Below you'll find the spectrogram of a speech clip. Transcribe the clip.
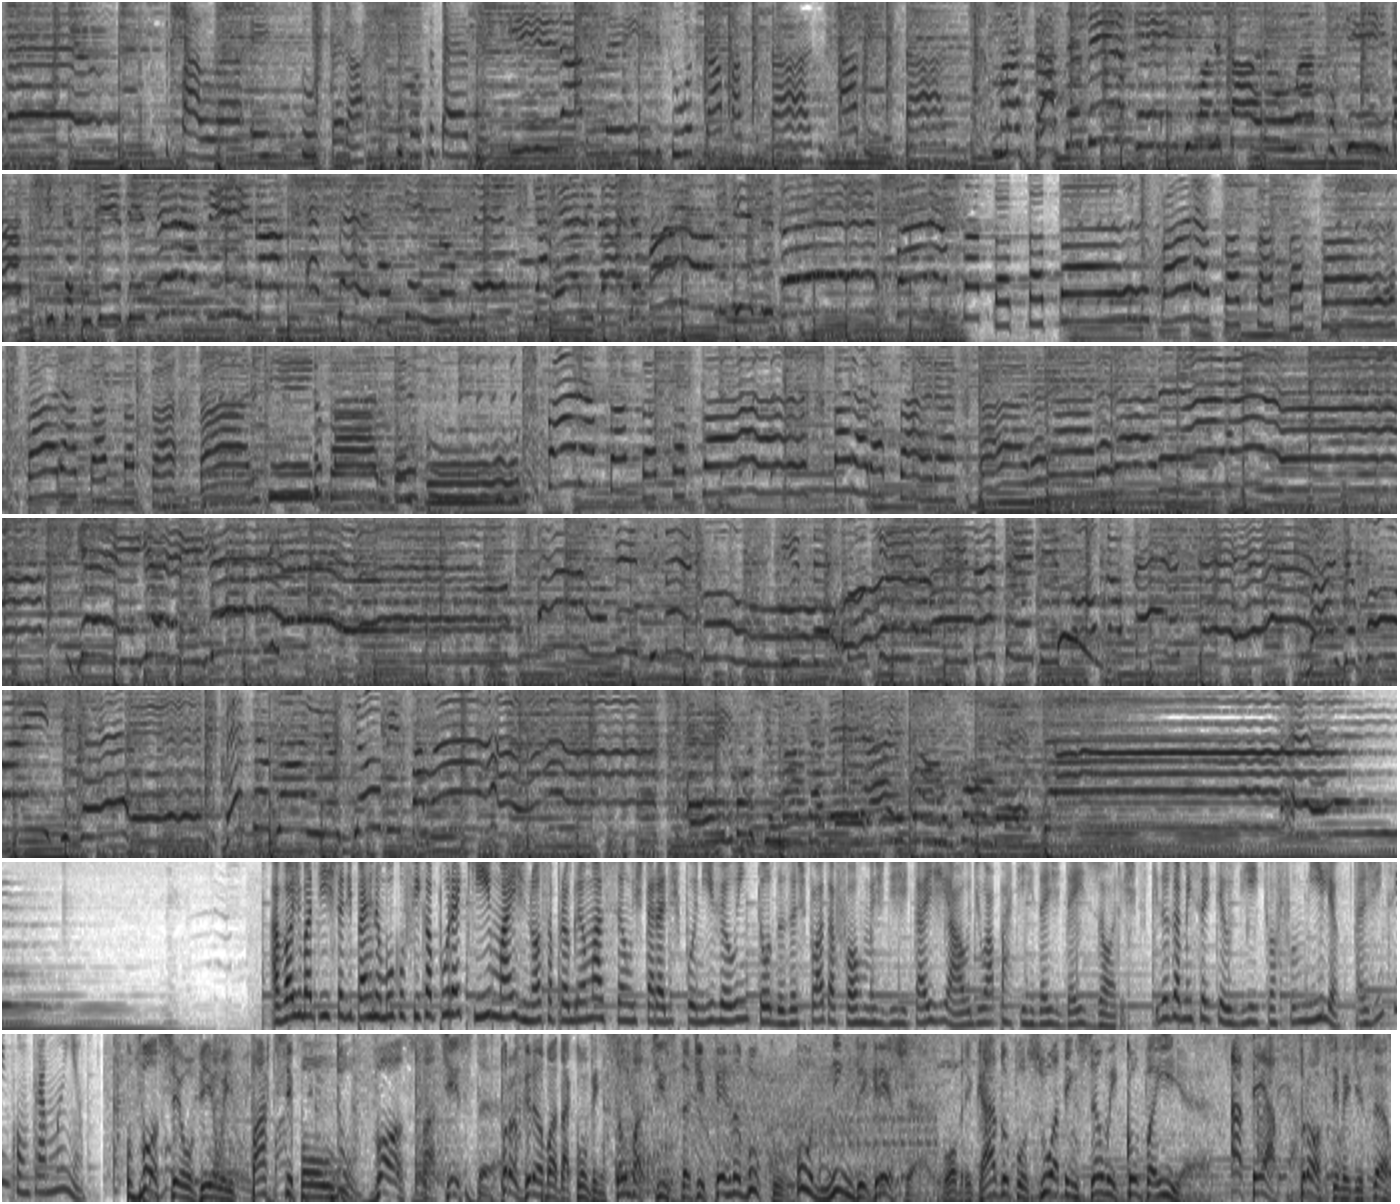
É, se fala em se superar, que você deve ir além de suas capacidades, habilidades. Mas pra servir a quem se monitoram as corridas, esquece de viver a vida. É cego quem não crê que a realidade é maior do que se vê. Para pa pa pa, para pa pa pa pa, para pa pa pa, para o tiro, para o tempo. Voz Batista de Pernambuco fica por aqui, mas nossa programação estará disponível em todas as plataformas digitais de áudio a partir das 10 horas. Que Deus abençoe teu dia e tua família. A gente se encontra amanhã. Você ouviu e participou do Voz Batista, programa da Convenção Batista de Pernambuco, unindo igreja. Obrigado por sua atenção e companhia. Até a próxima edição.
